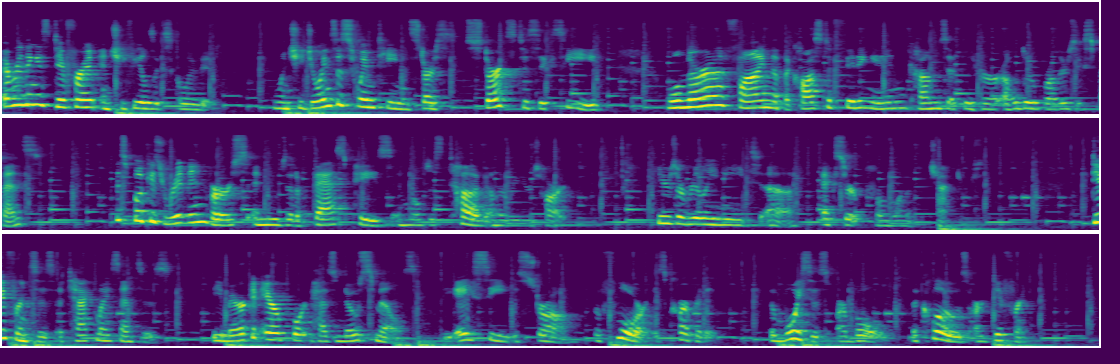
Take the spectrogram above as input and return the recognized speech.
Everything is different and she feels excluded. When she joins the swim team and starts, starts to succeed, will Nurah find that the cost of fitting in comes at the, her older brother's expense? This book is written in verse and moves at a fast pace and will just tug on the reader's heart. Here's a really neat uh, excerpt from one of the chapters. Differences attack my senses. The American airport has no smells. The AC is strong. The floor is carpeted. The voices are bold. The clothes are different.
